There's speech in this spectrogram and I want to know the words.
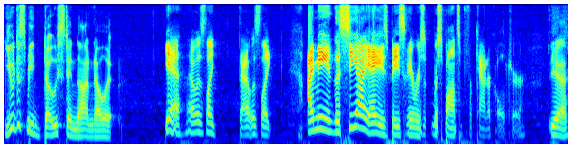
"You just be dosed and not know it." yeah, that was like that was like. I mean, the CIA is basically res- responsible for counterculture Yeah.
